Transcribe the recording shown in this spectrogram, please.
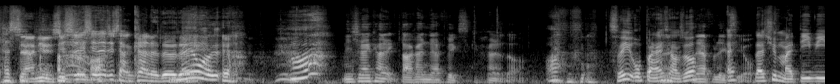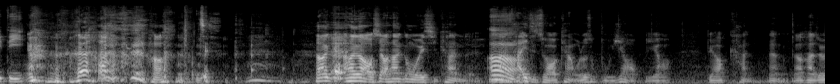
他是你是不是现在就想看了，对不对？没有。啊！你现在看打开 Netflix 看得到啊，所以我本来想说 Netflix 有。来去买 DVD。好，他他很好笑，他跟我一起看的，他一直说要看，我就说不要不要不要看，然后他就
